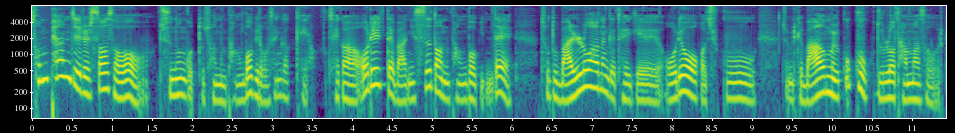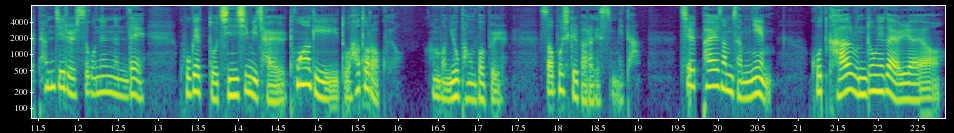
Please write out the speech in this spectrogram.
손편지를 써서 주는 것도 저는 방법이라고 생각해요. 제가 어릴 때 많이 쓰던 방법인데, 저도 말로 하는 게 되게 어려워가지고, 좀 이렇게 마음을 꾹꾹 눌러 담아서 이렇게 편지를 쓰곤 했는데, 그게 또 진심이 잘 통하기도 하더라고요. 한번 이 방법을 써보시길 바라겠습니다. 7833님, 곧 가을 운동회가 열려요.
